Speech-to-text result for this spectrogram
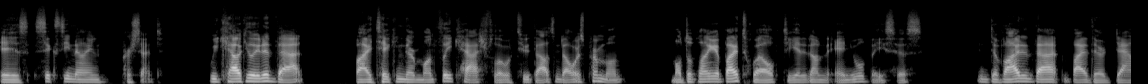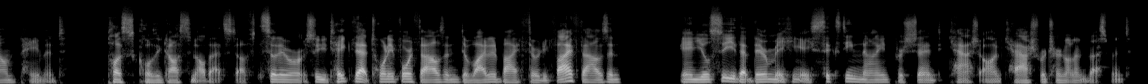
is 69%. We calculated that by taking their monthly cash flow of $2,000 per month, multiplying it by 12 to get it on an annual basis, and divided that by their down payment plus closing costs and all that stuff. So they were so you take that 24,000 divided by 35,000 and you'll see that they're making a 69% cash on cash return on investment.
